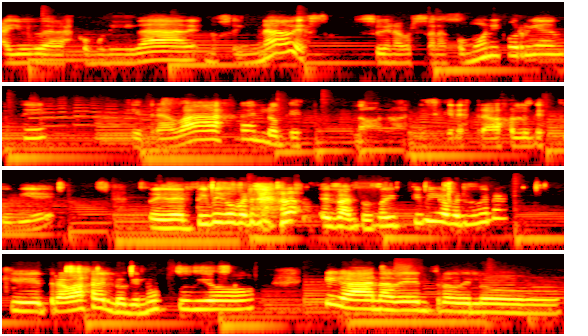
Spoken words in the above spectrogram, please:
ayuda a las comunidades, no soy nada de eso. Soy una persona común y corriente que trabaja en lo que no, no, ni siquiera es trabajo en lo que estudié. Soy del típico persona, exacto, soy típica persona que trabaja en lo que no estudió, que gana dentro de lo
